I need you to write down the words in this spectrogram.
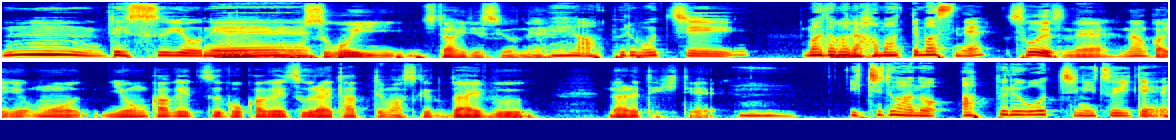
うん、ですよねう。すごい時代ですよね。ね、アップルウォッチ、まだまだハマってますね。そうですね。なんかよもう4ヶ月、5ヶ月ぐらい経ってますけど、だいぶ慣れてきて。うん一度あの、アップルウォッチについて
